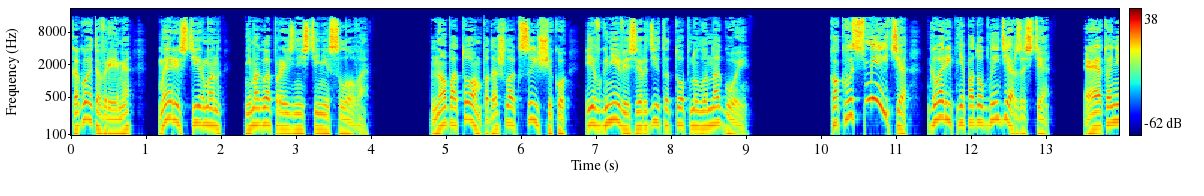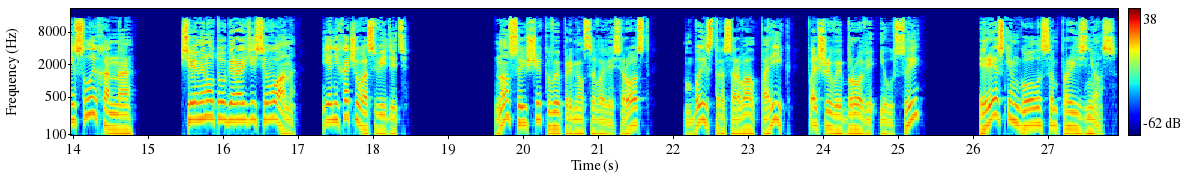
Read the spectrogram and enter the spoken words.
Какое-то время Мэри Стирман не могла произнести ни слова. Но потом подошла к сыщику и в гневе сердито топнула ногой. «Как вы смеете говорить мне подобные дерзости? Это неслыханно. Сию минуту убирайтесь вон, я не хочу вас видеть». Но сыщик выпрямился во весь рост быстро сорвал парик, фальшивые брови и усы и резким голосом произнес.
